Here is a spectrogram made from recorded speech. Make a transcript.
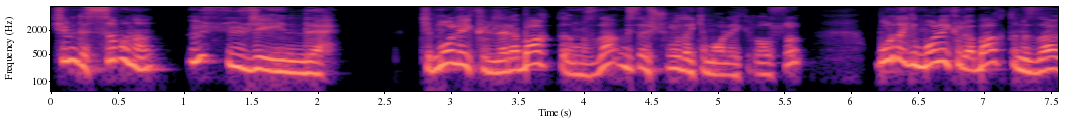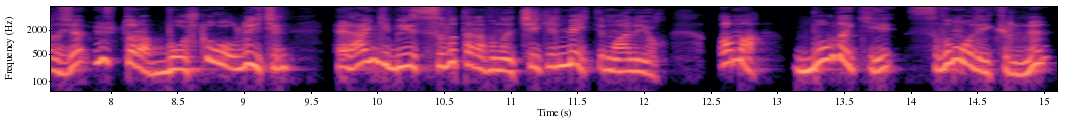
Şimdi sıvının üst yüzeyinde ki moleküllere baktığımızda mesela şuradaki molekül olsun. Buradaki moleküle baktığınızda arkadaşlar üst taraf boşluk olduğu için herhangi bir sıvı tarafından çekilme ihtimali yok. Ama buradaki sıvı molekülünün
